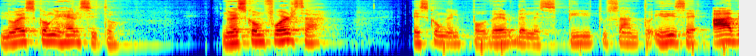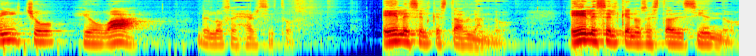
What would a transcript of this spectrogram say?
no es con ejército, no es con fuerza, es con el poder del Espíritu Santo. Y dice, ha dicho Jehová de los ejércitos. Él es el que está hablando. Él es el que nos está diciendo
